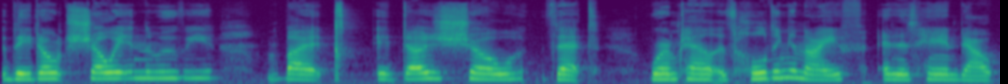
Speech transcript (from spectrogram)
they don't show it in the movie, but it does show that Wormtail is holding a knife and his hand out,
